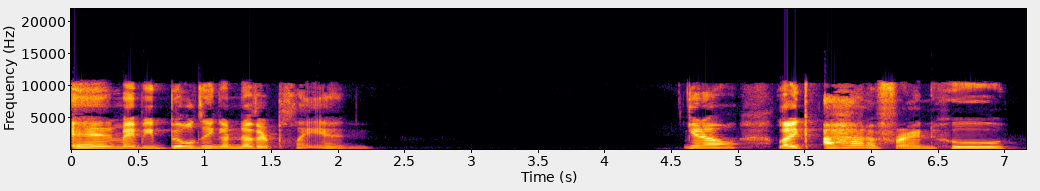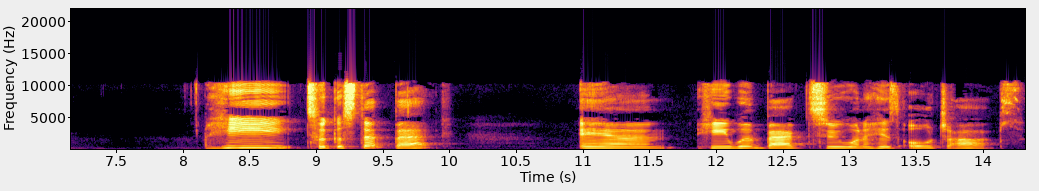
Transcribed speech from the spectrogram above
and maybe building another plan. You know, like I had a friend who he took a step back and he went back to one of his old jobs.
